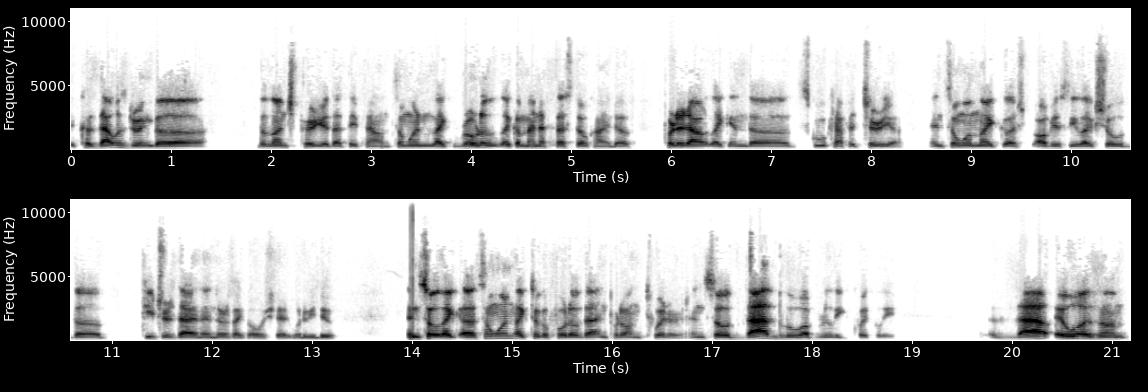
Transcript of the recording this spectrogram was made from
because that was during the the lunch period that they found. Someone like wrote a like a manifesto kind of put it out like in the school cafeteria, and someone like uh, obviously like showed the teachers that, and then there was like, oh shit, what do we do? And so like uh, someone like took a photo of that and put it on Twitter, and so that blew up really quickly. That it was um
